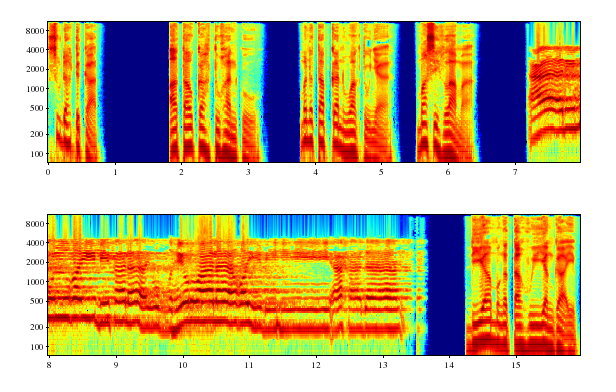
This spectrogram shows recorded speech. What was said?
sudah dekat, Ataukah Tuhanku menetapkan waktunya masih lama? Alimul ghaib fala ala ghaibihi ahada. Dia mengetahui yang gaib,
